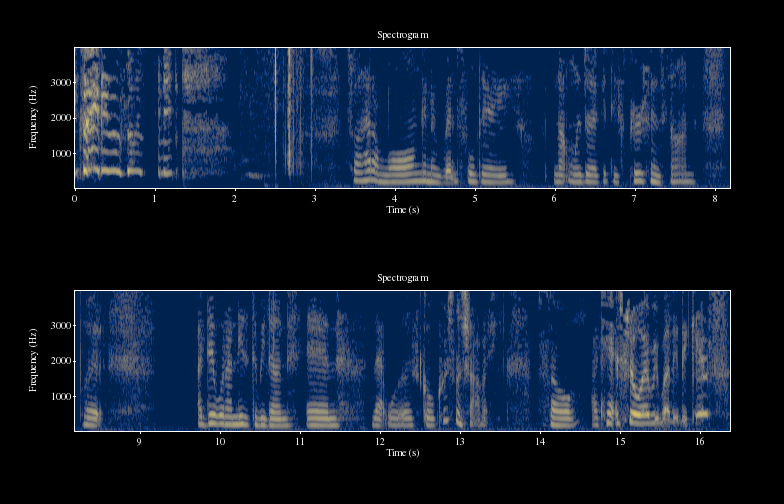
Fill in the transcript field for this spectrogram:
excited. I'm so excited. So I had a long and eventful day. Not only did I get these piercings done, but I did what I needed to be done and that was go Christmas shopping. So I can't show everybody the gifts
